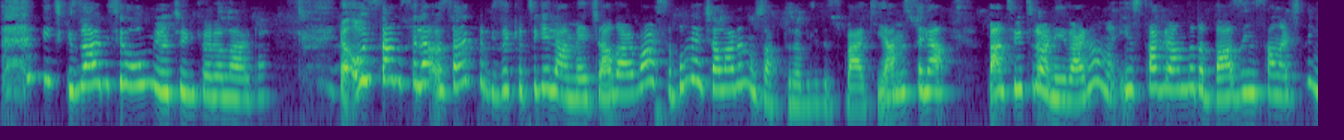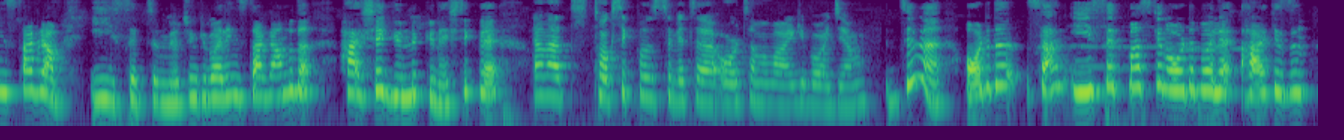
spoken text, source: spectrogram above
Hiç güzel bir şey olmuyor çünkü oralarda. Ya o yüzden mesela özellikle bize kötü gelen mecralar varsa bu mecralardan uzak durabiliriz belki. Yani mesela ben Twitter örneği verdim ama Instagram'da da bazı insanlar için de Instagram iyi hissettirmiyor. Çünkü böyle Instagram'da da her şey günlük güneşlik ve Evet, toksik pozitivite ortamı var gibi hocam. Değil mi? Orada da sen iyi hissetmezken orada böyle herkesin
